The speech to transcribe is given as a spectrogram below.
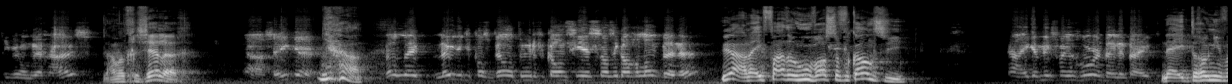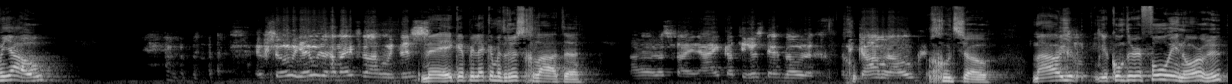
ik ben onderweg naar huis. Nou, wat gezellig. Ja, zeker. Ja, Wel leuk, leuk dat je pas belt hoe de vakantie is als ik al geland ben, hè? Ja, nee, ik vraag er, hoe was de vakantie? Ja, ik heb niks van je gehoord de hele tijd. Nee, ik toch ook niet van jou? Hoezo? Jij moet aan mij vragen hoe het is. Nee, ik heb je lekker met rust gelaten. Oh, dat is fijn. Ja, ik had die rust echt nodig. En de camera ook. Goed zo. Nou, je, je komt er weer vol in hoor, Ruud.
